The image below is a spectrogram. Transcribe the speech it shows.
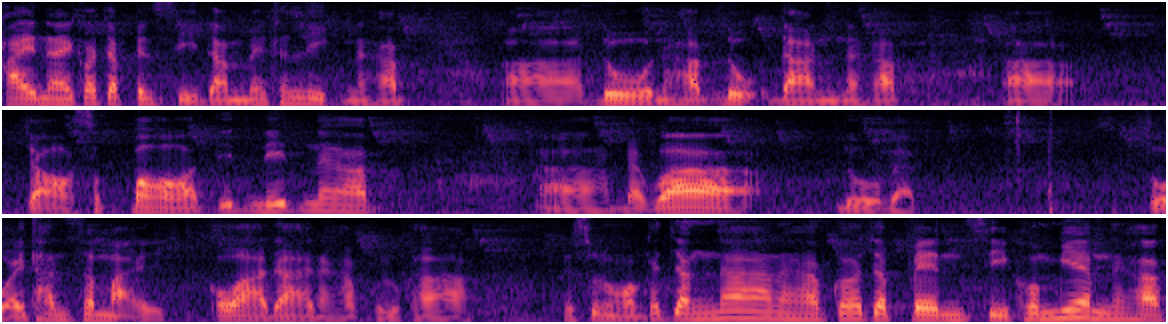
ภายในก็จะเป็นสีดำเมทัลลิกนะครับดูนะครับดุดันนะครับจะออกสปอร์ตนิดๆนะครับแบบว่าดูแบบสวยทันสมัยก็ว่าได้นะครับคุณลูกค้า ในส่วนของกระจังหน้านะครับ ก็จะเป็นสีโครเมียมนะครับ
